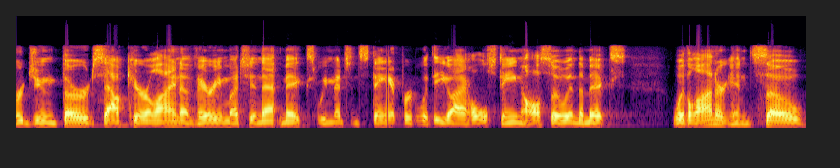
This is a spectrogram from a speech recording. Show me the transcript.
for June 3rd. South Carolina, very much in that mix. We mentioned Stanford with Eli Holstein, also in the mix with Lonergan. So,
